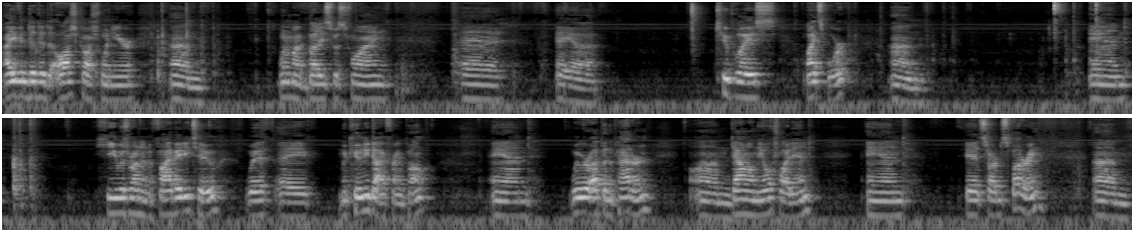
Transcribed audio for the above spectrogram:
I even did it at Oshkosh one year. Um, one of my buddies was flying a, a uh, two-place light sport. Um, and he was running a 582 with a Mikuni diaphragm pump. And we were up in the pattern um, down on the ultralight end and it started sputtering. Um,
